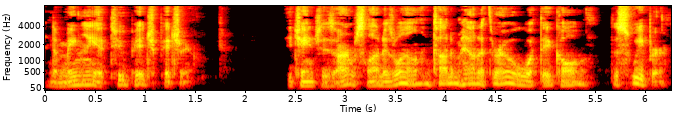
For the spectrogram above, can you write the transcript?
into mainly a two pitch pitcher. They changed his arm slot as well and taught him how to throw what they called the sweeper.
